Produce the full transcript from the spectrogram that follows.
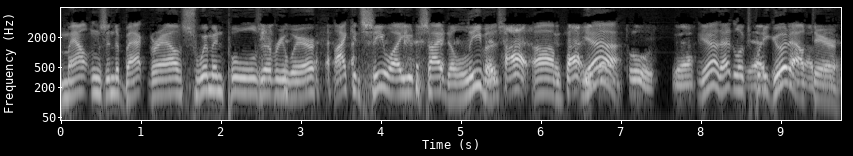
mountains in the background, swimming pools everywhere. I can see why you decided to leave us. It's hot. Um, it's hot. Yeah. Pools. Yeah. Yeah, that looks yeah, pretty good out, out there. there.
